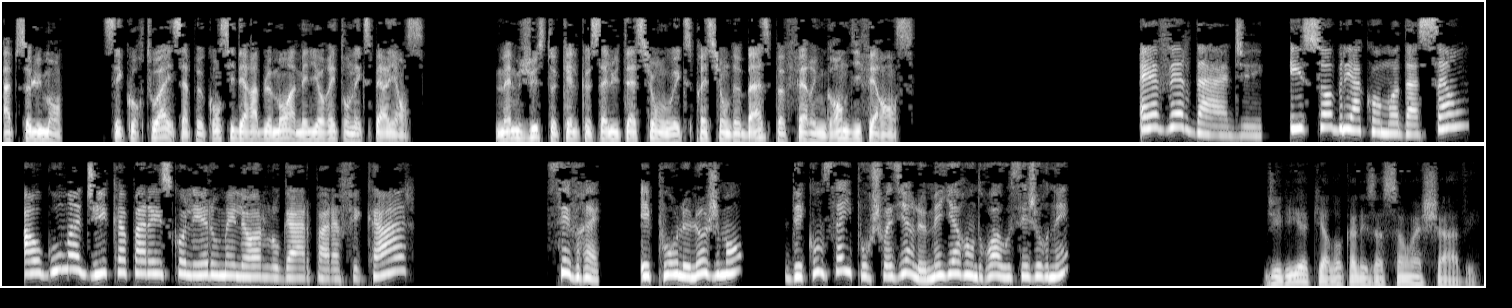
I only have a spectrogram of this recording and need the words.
Absolument. C'est courtois et ça peut considérablement améliorer ton expérience. Même juste quelques salutations ou expressions de base peuvent faire une grande différence. É verdade. E sobre acomodação? Alguma dica para escolher o melhor lugar para ficar? C'est vrai. Et pour le logement? Des conseils pour choisir le meilleur endroit où séjourner? Diria que a localização é chave.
